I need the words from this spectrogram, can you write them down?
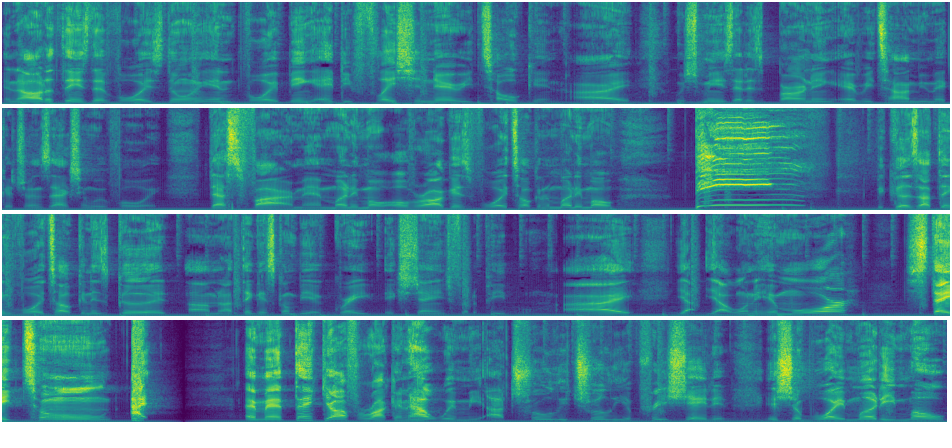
and all the things that Void's doing and Void being a deflationary token, alright? Which means that it's burning every time you make a transaction with Void. That's fire, man. Muddy Mo overall gets Void token to Muddy Mo. Bing! Because I think Void token is good, um, and I think it's gonna be a great exchange for the people. Alright? Yeah, y'all wanna hear more? Stay tuned. And man, thank y'all for rocking out with me. I truly, truly appreciate it. It's your boy Muddy Mo,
